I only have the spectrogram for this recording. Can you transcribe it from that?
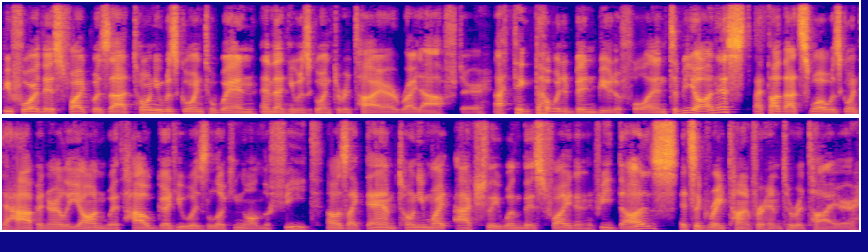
before this fight was that Tony was going to win and then he was going to retire right after. I think that would have been beautiful. And to be honest, I thought that's what was going to happen early on with how good he was looking on the feet. I was like, damn, Tony might actually win this fight. And if he does, it's a great time for him to retire.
